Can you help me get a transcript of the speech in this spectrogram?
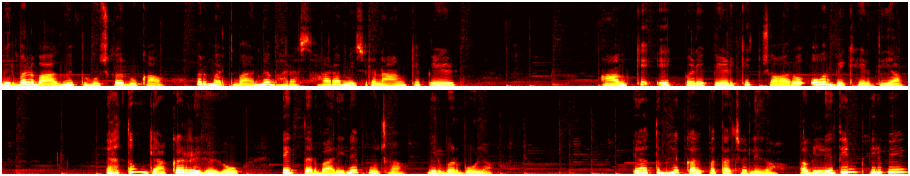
बिरबल बाग में पहुंचकर रुका और मर्तबान में भरा सारा मिश्रण आम के पेड़, आम के एक बड़े पेड़ के चारों ओर बिखेर दिया। यह तुम क्या कर रहे हो? एक दरबारी ने पूछा। बिरबल बोला, यह तुम्हें कल पता चलेगा, अगले दिन फिर वे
